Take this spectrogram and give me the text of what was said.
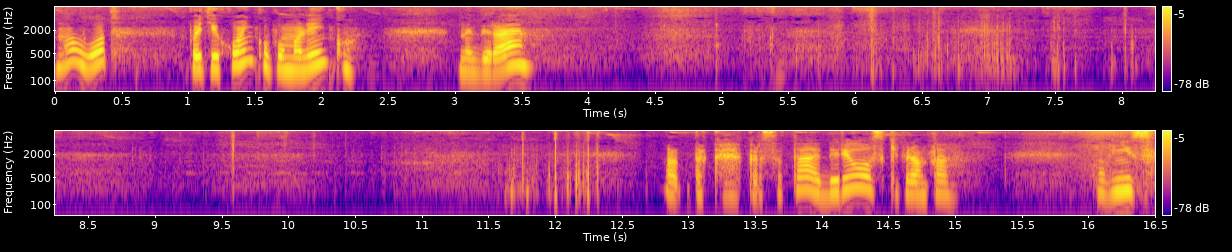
Ну вот, потихоньку, помаленьку набираем. Вот такая красота. Березки прям там вниз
